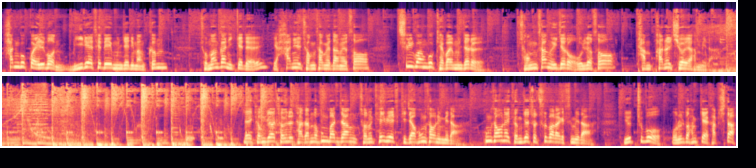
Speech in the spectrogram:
한국과 일본 미래 세대의 문제니만큼 조만간 있게 될 한일 정상회담에서 7광구 개발 문제를 정상 의제로 올려서 단판을 지어야 합니다. 네, 경제와 정의를 다잡는 홍반장, 저는 KBS 기자 홍사원입니다. 홍사원의 경제쇼 출발하겠습니다. 유튜브 오늘도 함께 갑시다.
